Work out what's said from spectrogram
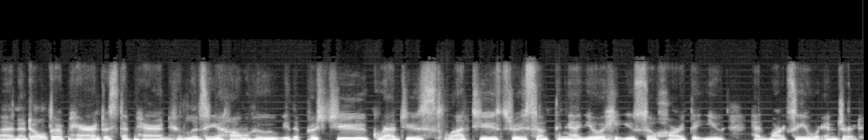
an adult or a parent or step parent who lives in your home who either pushed you, grabbed you, slapped you, threw something at you, or hit you so hard that you had marks or you were injured.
